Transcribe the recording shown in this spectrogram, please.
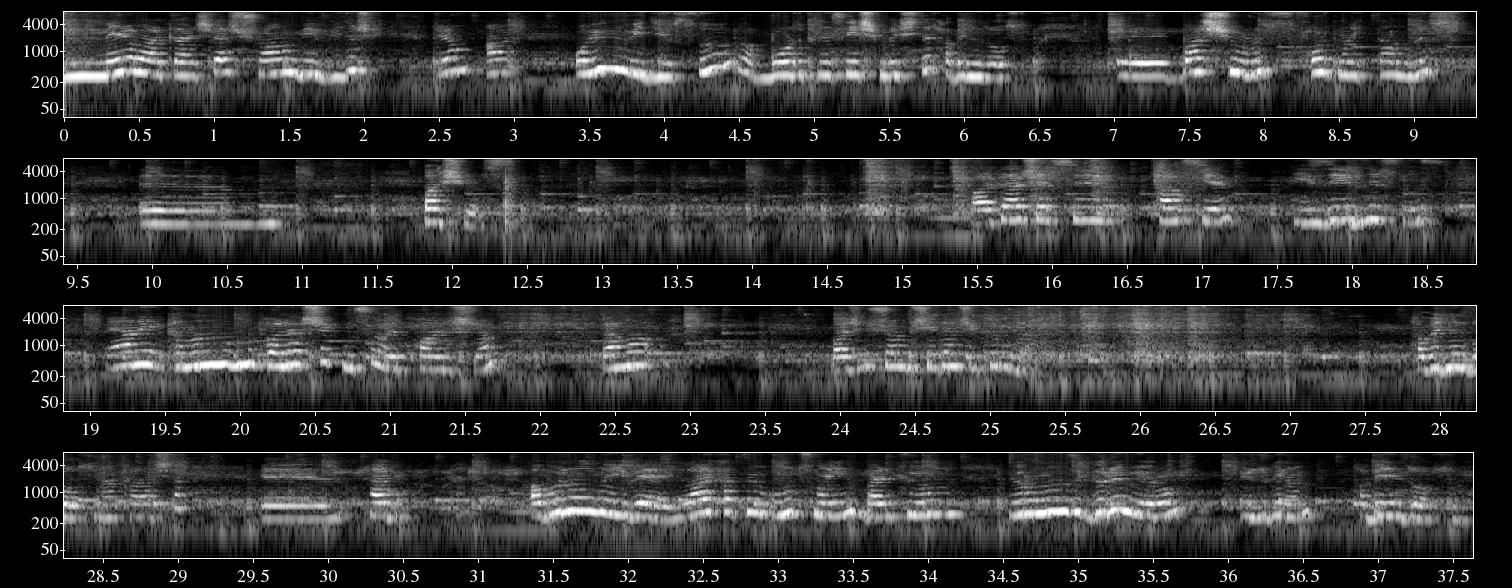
Merhaba arkadaşlar. Şu an bir video çekeceğim. Oyun videosu. Bu arada PlayStation 5'tir. Haberiniz olsun. Ee, başlıyoruz. Fortnite'tandır. Ee, başlıyoruz. Arkadaşlar size tavsiye izleyebilirsiniz. Yani kanalımda bunu paylaşacak mısın? Evet paylaşacağım. Ben ama başka şu an bir şeyden çekiyorum ya. Haberiniz olsun arkadaşlar. Ee, her, abone olmayı ve like atmayı unutmayın. Belki yorum, yorumunuzu göremiyorum. Üzgünüm. Haberiniz olsun.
